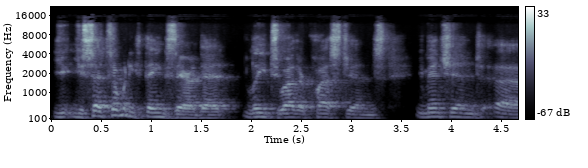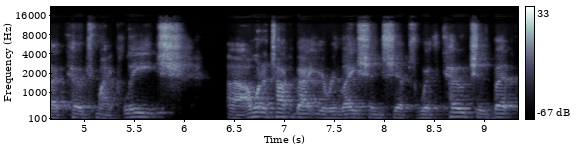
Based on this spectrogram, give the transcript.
you, you, said so many things there that lead to other questions. You mentioned uh, Coach Mike Leach. Uh, I want to talk about your relationships with coaches, but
